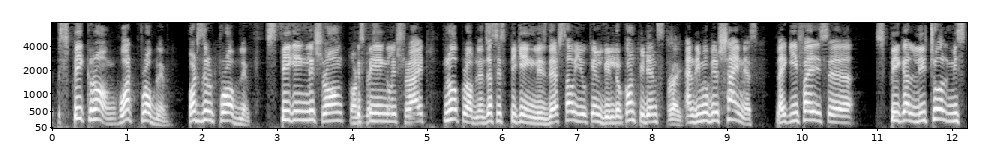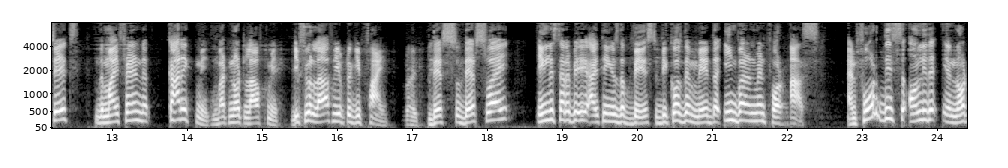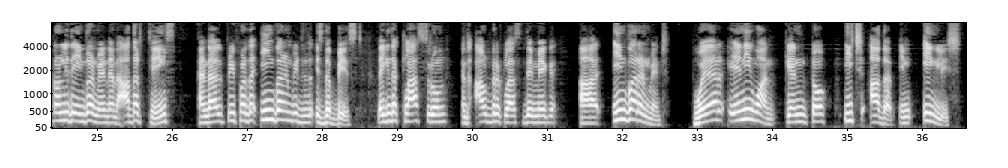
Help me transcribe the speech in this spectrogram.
speak wrong. What problem? What's your problem? Speak English wrong, speak English right. No problem. Just speak English. That's how you can build your confidence Right. and remove your shyness. Like if I uh, speak a little mistakes, the, my friend correct me, but not laugh me. If you laugh, you have to give fine. Right. That's that's why English therapy I think is the best because they made the environment for us. And for this, only the not only the environment and other things. And I'll prefer the environment is- is the best. Like in the classroom and the outdoor class, they make uh, environment where anyone can talk each other in English.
